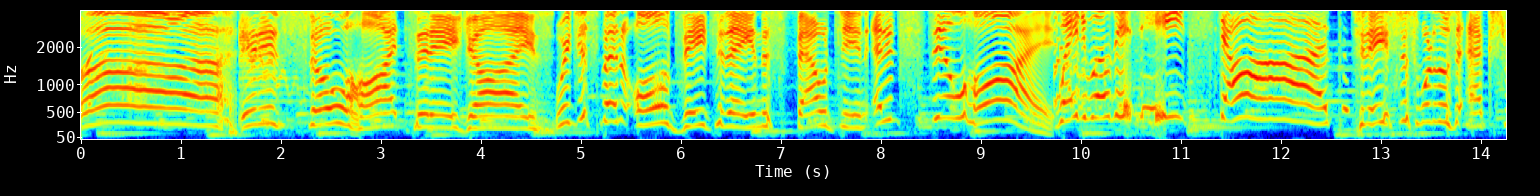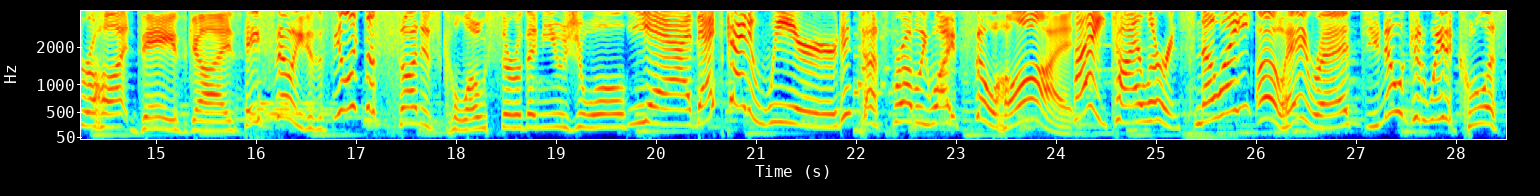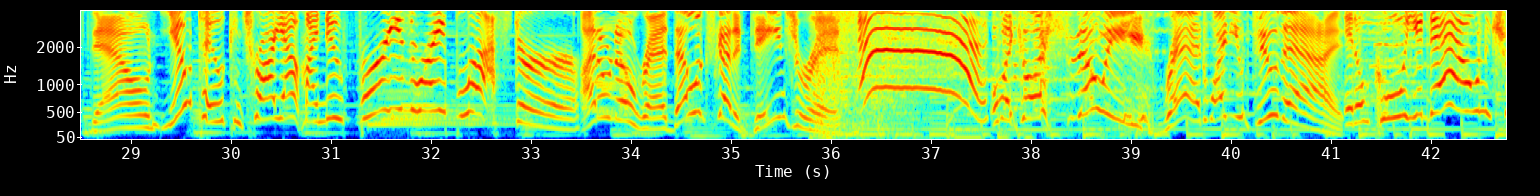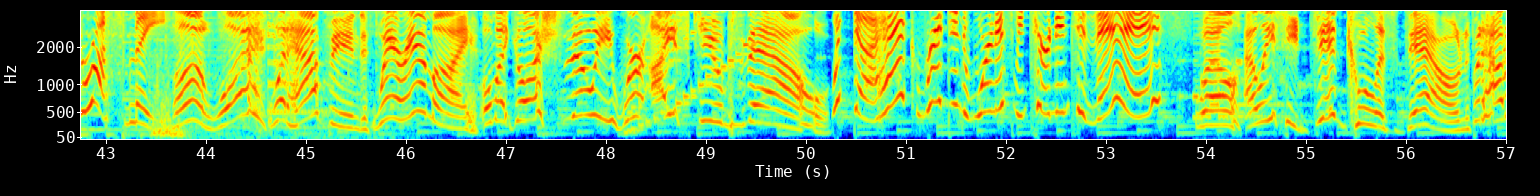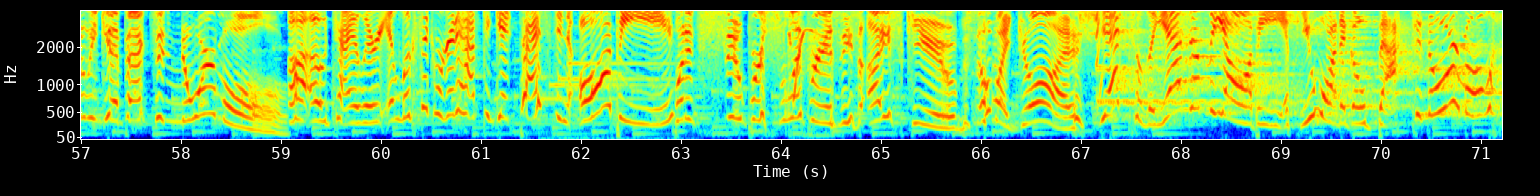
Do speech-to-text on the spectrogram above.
Oh! Ah, it is so hot today, guys. We just spent all day today in this fountain, and it's still hot. When will this heat stop? Today's just one of those extra hot days, guys. Hey, Snowi, does it feel like the sun is closer than usual? Yeah, that's kind of weird. That's probably why it's so hot. Hey, Tyler and Snowi. Oh, hey, Red. Do you know a good way to cool us down? You two can try out my new freeze ray blaster. I don't know, Red. That looks kind of dangerous. Ah! Oh my gosh, Snowi! Red, why do you do that? It'll cool you down. Trust me. Huh, what? What happened? Where am I? Oh my gosh, Snowi, we're ice cubes now! What the heck? Red didn't warn us we'd turn into this. Well, at least he did cool us down, but how do we get back to normal? Uh-oh, Tyler. It looks like we're gonna have to get past an obby. But it's super slippery as these ice cubes! Oh my gosh! Get to the end of the obby if you want to go back to normal.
